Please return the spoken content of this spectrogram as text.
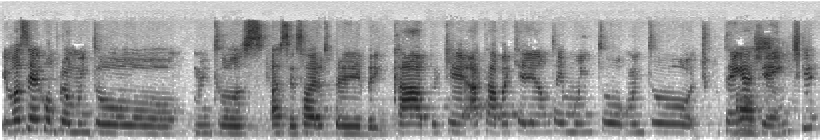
E você comprou muito, muitos acessórios para ele brincar? Porque acaba que ele não tem muito, muito, tipo, tem Nossa. a gente,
